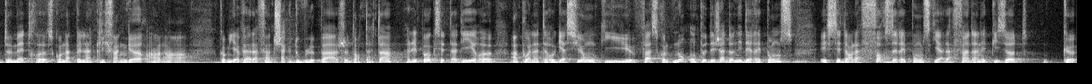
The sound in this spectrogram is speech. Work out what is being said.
de mettre ce qu'on appelle un cliffhanger, un comme il y avait à la fin de chaque double page dans Tintin à l'époque, c'est-à-dire euh, un point d'interrogation qui fasse... Non, on peut déjà donner des réponses, et c'est dans la force des réponses qui est à la fin d'un épisode que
